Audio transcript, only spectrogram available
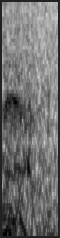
Just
